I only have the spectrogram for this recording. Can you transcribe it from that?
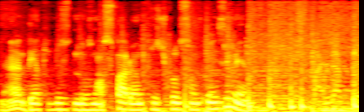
né, dentro dos, dos nossos parâmetros de produção de conhecimento. Espalha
